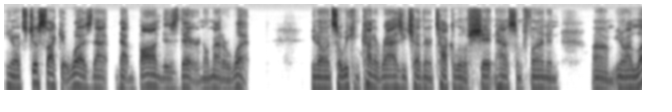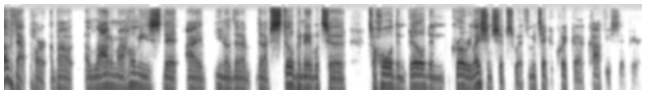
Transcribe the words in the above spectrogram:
you know, it's just like it was that that bond is there no matter what. You know, and so we can kind of razz each other and talk a little shit and have some fun. And um, you know, I love that part about a lot of my homies that I, you know, that I've that I've still been able to to hold and build and grow relationships with. Let me take a quick uh, coffee sip here.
